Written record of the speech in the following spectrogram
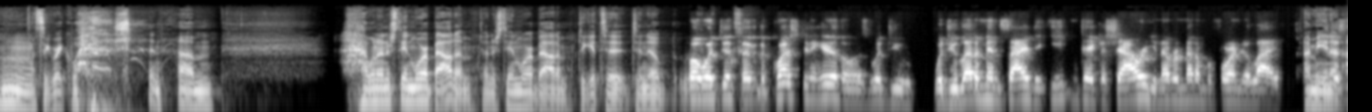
Hmm, that's a great question. um, I want to understand more about him. To understand more about him, to get to to know. Would you, the, the question here though is, would you would you let him inside to eat and take a shower? You never met him before in your life. I mean, just-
